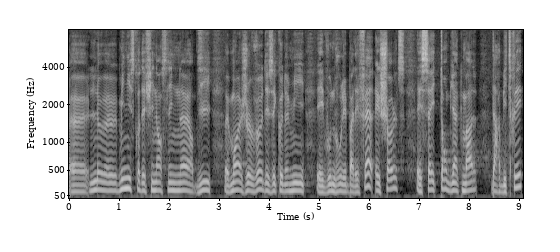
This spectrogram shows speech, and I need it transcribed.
Euh, le ministre des Finances, Lindner, dit Moi, je veux des économies et vous ne voulez pas les faire. Et Scholz essaye tant bien que mal d'arbitrer.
